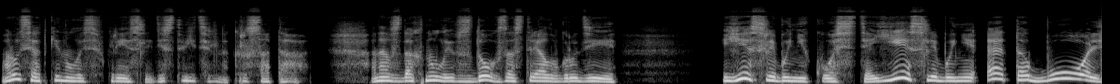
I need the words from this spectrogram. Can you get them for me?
Маруся откинулась в кресле. Действительно, красота. Она вздохнула, и вздох застрял в груди. Если бы не Костя, если бы не эта боль,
